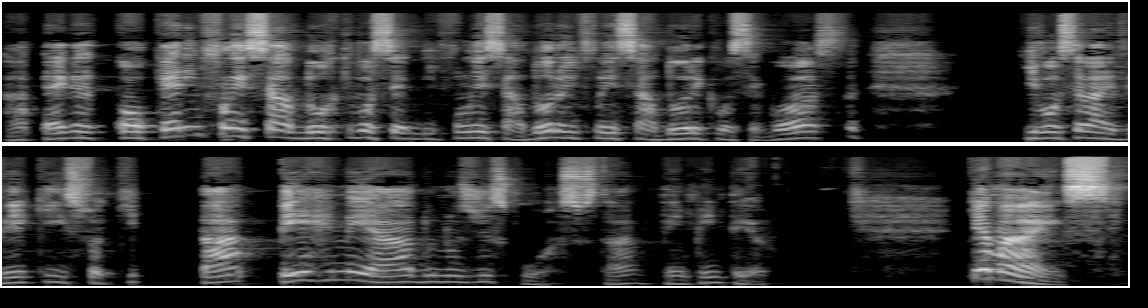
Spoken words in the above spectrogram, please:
Tá? Pega qualquer influenciador que você. Influeador ou influenciadora que você gosta, e você vai ver que isso aqui está permeado nos discursos, tá? O tempo inteiro. O que mais?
